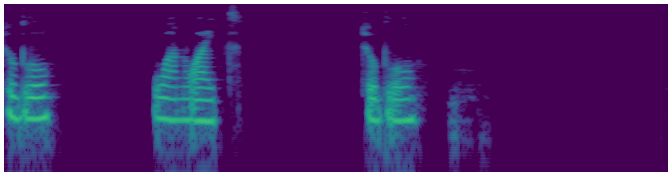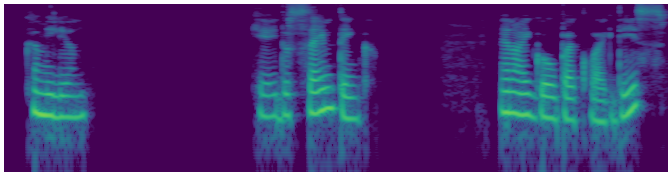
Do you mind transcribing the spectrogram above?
two blue one white two blue. Chameleon okay the same thing and I go back like this.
